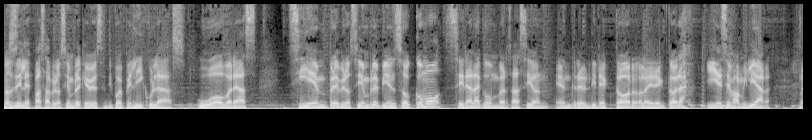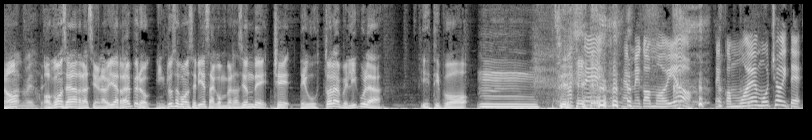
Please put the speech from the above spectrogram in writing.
No sé si les pasa, pero siempre que veo ese tipo de películas u obras, siempre, pero siempre pienso cómo será la conversación entre el director o la directora y ese familiar, ¿no? Totalmente. O cómo será la relación en la vida real, pero incluso cómo sería esa conversación de, che, ¿te gustó la película? Y es tipo, mmm, No sé, o sea, me conmovió. Te conmueve mucho y te.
